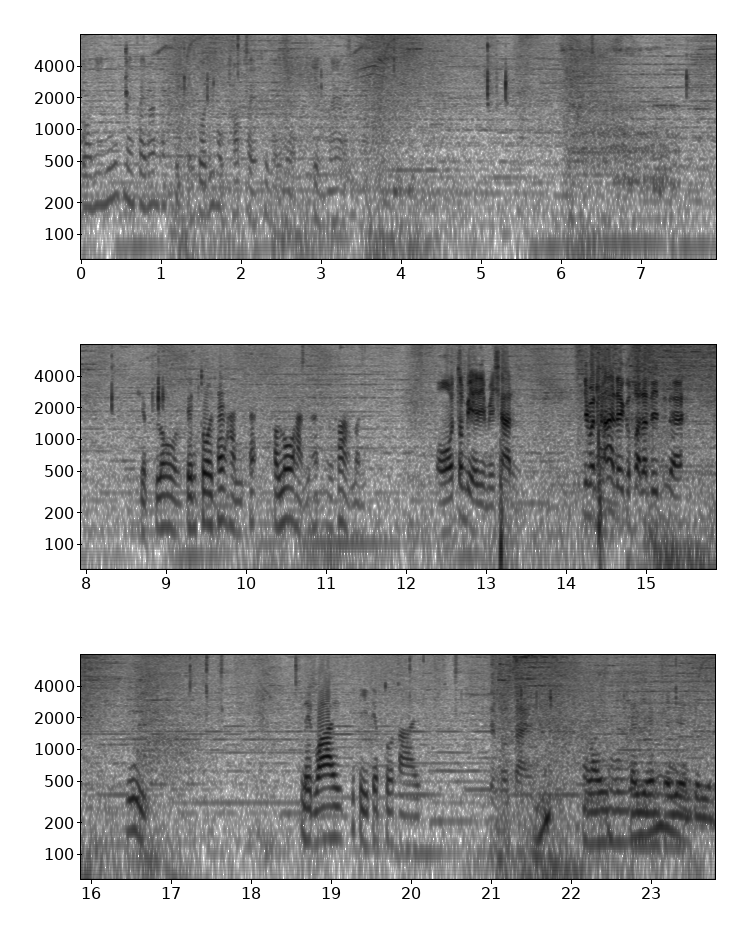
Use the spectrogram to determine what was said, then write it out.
ตัวนี้ใน Final Tactics เป็นตัวที่ผมชอบใช้สุดเลยเนี่ยเก่งมากเก็บโล่เป็นตัวใช้หันเอาโล่หันนะแล้วก็หันมันอ๋อต้องมีแอนิเมชันนี่มันท่าเดียวกับ Paladin นะอุ้ย เลดไวพี่ตีเตรียมตัวตาย เดี๋ยวตัวตาย อะไรใจเย็นใจเย็นใจเย็น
